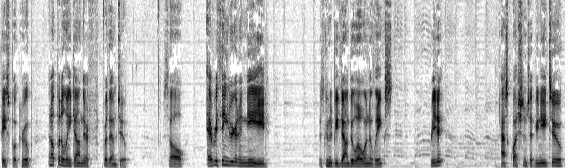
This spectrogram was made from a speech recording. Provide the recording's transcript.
Facebook group, and I'll put a link down there for them too. So everything you're going to need is going to be down below in the links. Read it, Ask questions if you need to.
